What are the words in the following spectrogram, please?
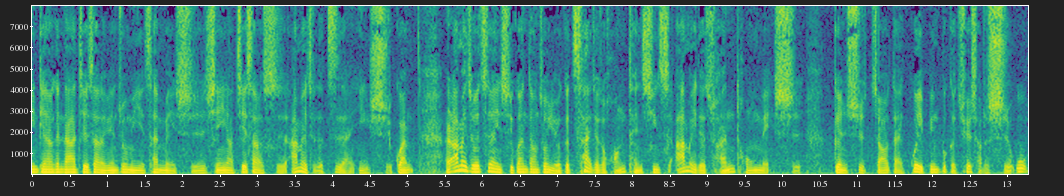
今天要跟大家介绍的原住民野菜美食，先要介绍的是阿美族的自然饮食观。而阿美族的自然饮食观当中有一个菜叫做黄藤心，是阿美的传统美食，更是招待贵宾不可缺少的食物。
